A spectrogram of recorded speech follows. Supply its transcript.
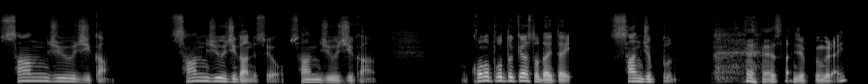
30時間。30時間ですよ。30時間。このポッドキャストだいたい30分。30分ぐらい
